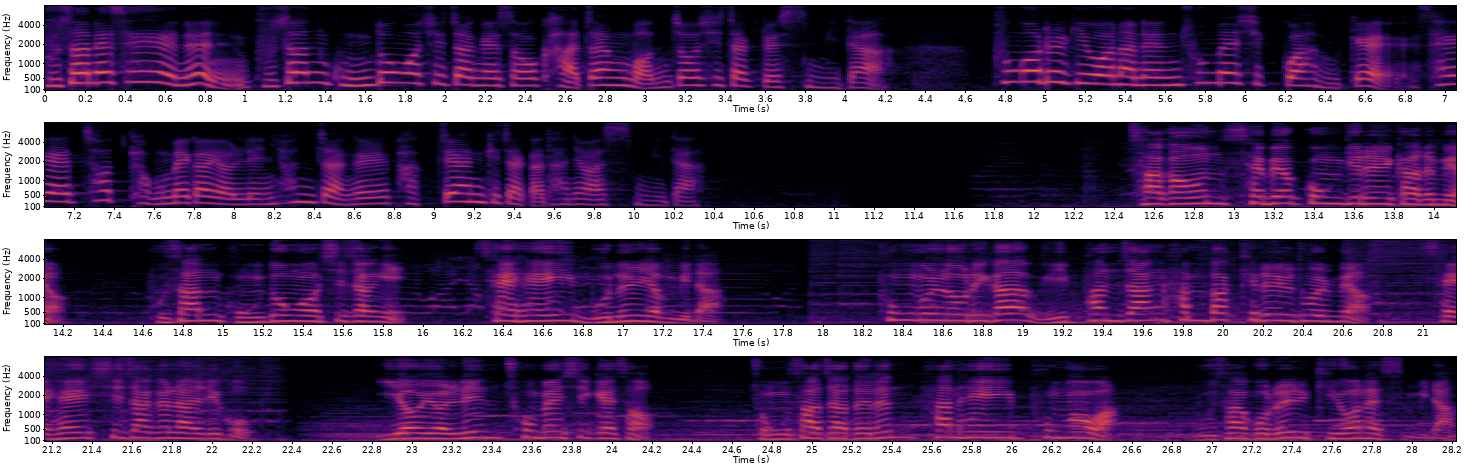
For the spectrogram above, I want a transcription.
부산의 새해는 부산 공동어 시장에서 가장 먼저 시작됐습니다. 풍어를 기원하는 초매식과 함께 새해 첫 경매가 열린 현장을 박재한 기자가 다녀왔습니다. 차가운 새벽 공기를 가르며 부산 공동어 시장이 새해의 문을 엽니다. 풍물놀이가 위판장 한 바퀴를 돌며 새해 시작을 알리고 이어 열린 초매식에서 종사자들은 한 해의 풍어와 무사고를 기원했습니다.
